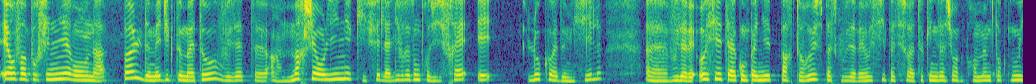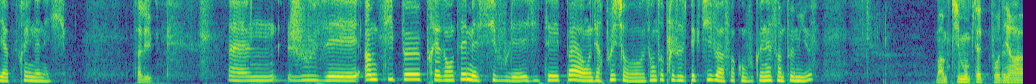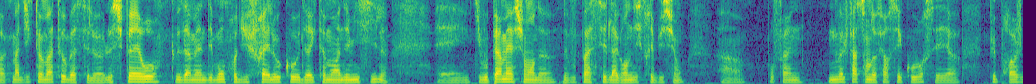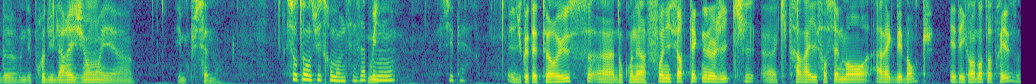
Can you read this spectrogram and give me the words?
Et enfin, pour finir, on a Paul de Magic Tomato. Vous êtes euh, un marché en ligne qui fait de la livraison de produits frais et locaux à domicile. Euh, vous avez aussi été accompagné par Taurus parce que vous avez aussi passé sur la tokenisation à peu près en même temps que nous il y a à peu près une année. Salut. Euh, je vous ai un petit peu présenté, mais si vous voulez, n'hésitez pas à en dire plus sur vos entreprises respectives afin qu'on vous connaisse un peu mieux. Bah, un petit mot peut-être pour dire que Magic Tomato, bah, c'est le, super-héros qui vous amène des bons produits frais locaux directement à domicile et qui vous permet sûrement de, vous passer de la grande distribution euh, pour faire une, nouvelle façon de faire ses courses et plus proche des produits de la région et, euh, et, plus sainement. Surtout en Suisse romande, c'est ça pour oui. le moment? Super. Et du côté de Taurus, euh, donc on est un fournisseur technologique euh, qui travaille essentiellement avec des banques et des grandes entreprises.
